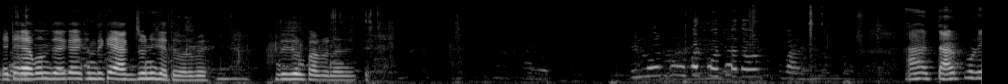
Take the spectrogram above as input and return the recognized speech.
এটা এমন জায়গা এখান থেকে একজনই যেতে পারবে। দুজন পারবে না যেতে। আর তারপরে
